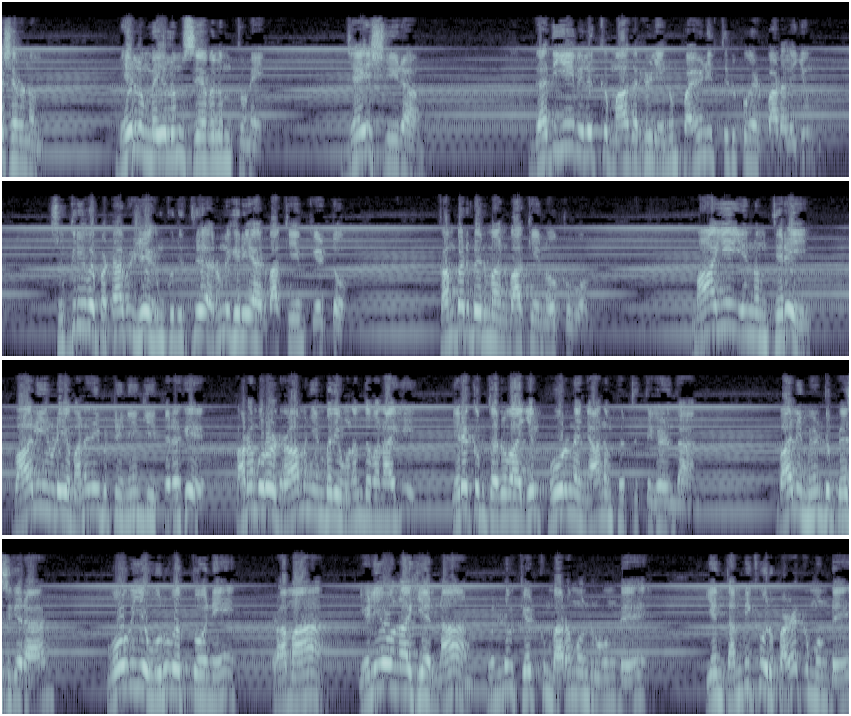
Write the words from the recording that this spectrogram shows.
முருகாசரணம் வேலும் மேலும் சேவலும் துணை. ஜெய் ஸ்ரீராம். கதியே விலுக்கு மாதர்கள் எனும் பயணி திருப்புகழ் பாடலையும் சுக்ரீவ பட்டாபிஷேகம் குறித்து அருணகிரியார் வாக்கையும் கேட்டோம். கம்பர் பெருமான் வாக்கை நோக்குவோம். மாயை என்னும் திரை வாலியனுடைய மனதை விட்டு நீங்கிய பிறகு பரம்பொருள் ராமன் என்பதை உணர்ந்தவனாகி இறக்கும் தருவாயில் பூர்ண ஞானம் பெற்று திகழ்ந்தான். வாலி மீண்டும் பேசுகிறான் ஓவிய உருவத்தோனே ராமா எளியோனாகிய நான் உன்னிடம் கேட்கும் வரம் ஒன்று உண்டு. என் தம்பிக்கு ஒரு பழக்கம் உண்டு.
